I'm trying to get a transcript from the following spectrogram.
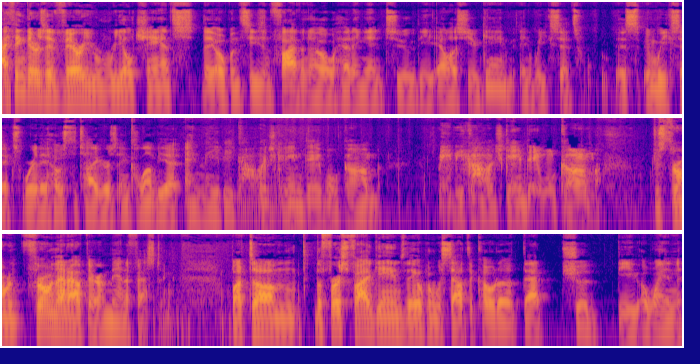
I think there's a very real chance they open season five and zero oh heading into the LSU game in week six. In week six, where they host the Tigers in Columbia, and maybe College Game Day will come. Maybe College Game Day will come. Just throwing throwing that out there. I'm manifesting. But um, the first five games they open with South Dakota. That should be a win.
